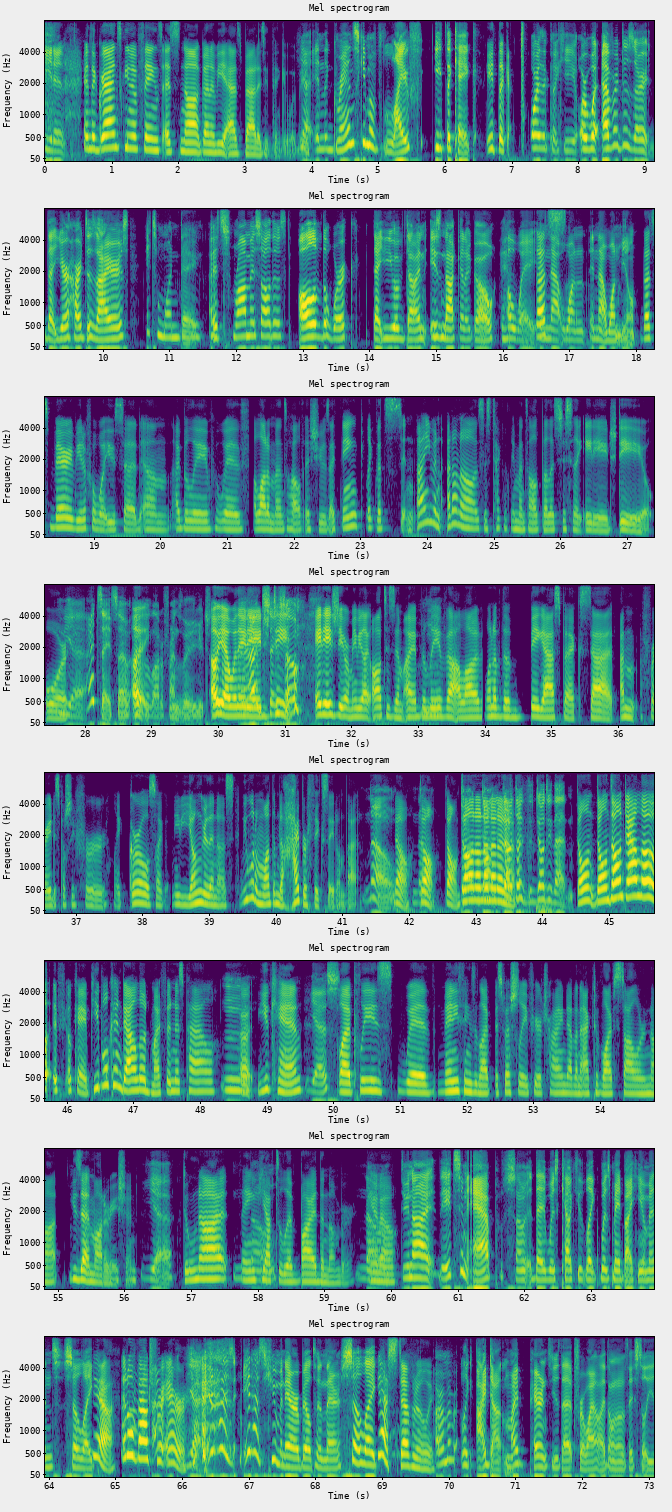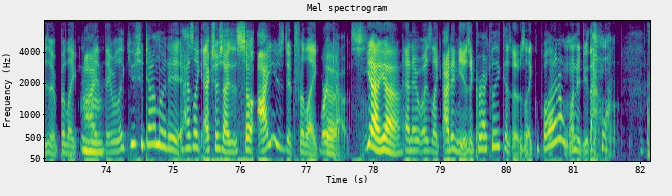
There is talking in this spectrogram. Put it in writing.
Eat it. in the grand scheme of things, it's not gonna be as bad as you think it would be. Yeah. In the grand scheme of life, eat the cake Eat the. cake. or the cookie or whatever dessert that your heart desires. It's one day. I It's- promise all those all of the work that you have done is not gonna go It- away in that one in that one meal. That's very beautiful what you said. Um, I believe with a lot of mental health issues, I think like let's not even I don't know if this is technically mental health, but let's just say like ADHD or yeah, I'd say so. Uh, I have a lot of friends that age. oh yeah, with I'd say ADHD. so. ADHD or maybe like autism, I Mm-hmm. believe that a lot of one of the big aspects that I'm afraid, especially for like girls, like maybe younger than us, we wouldn't want them to hyperfixate on that. No, No, no. don't, don't, don't, no, no, no, no, no, don't, don't, don't do that. don't, don't, don't download. If okay, people can download MyFitnessPal. Mm, Uh, you can, yes. but please, with many things in life, especially if you're trying to have an active lifestyle or not, use that in moderation. Yeah. Do not think you have to live by the number. No. You know. Do not. It's an app so, that was calcul like was made by humans. So like. Yeah, it'll vouch for error. Yeah. It has it has human error built in there. So like. yes, definitely. I remember, like, I down. My parents used that for a while. I don't know if they still use it, but like, I Mhm. they were like, you should download it. It has like exercises. So I used it for like workouts, Yeah, yeah. and it was like I didn't use it correctly because I was like, well, I don't want to do that one.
